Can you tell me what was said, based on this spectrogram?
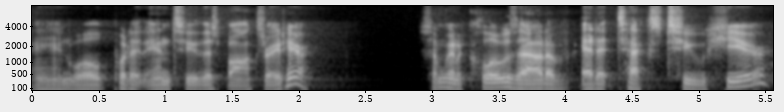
and we'll put it into this box right here. So I'm going to close out of edit text to here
